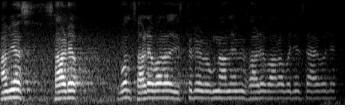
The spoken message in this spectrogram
हम यहाँ साढ़े बोल साढ़े बारह स्त्री रुग्णालय में साढ़े बारह बजे से आए बोले।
